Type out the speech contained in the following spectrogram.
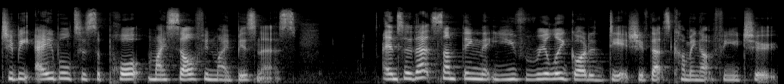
to be able to support myself in my business. And so that's something that you've really got to ditch if that's coming up for you too.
